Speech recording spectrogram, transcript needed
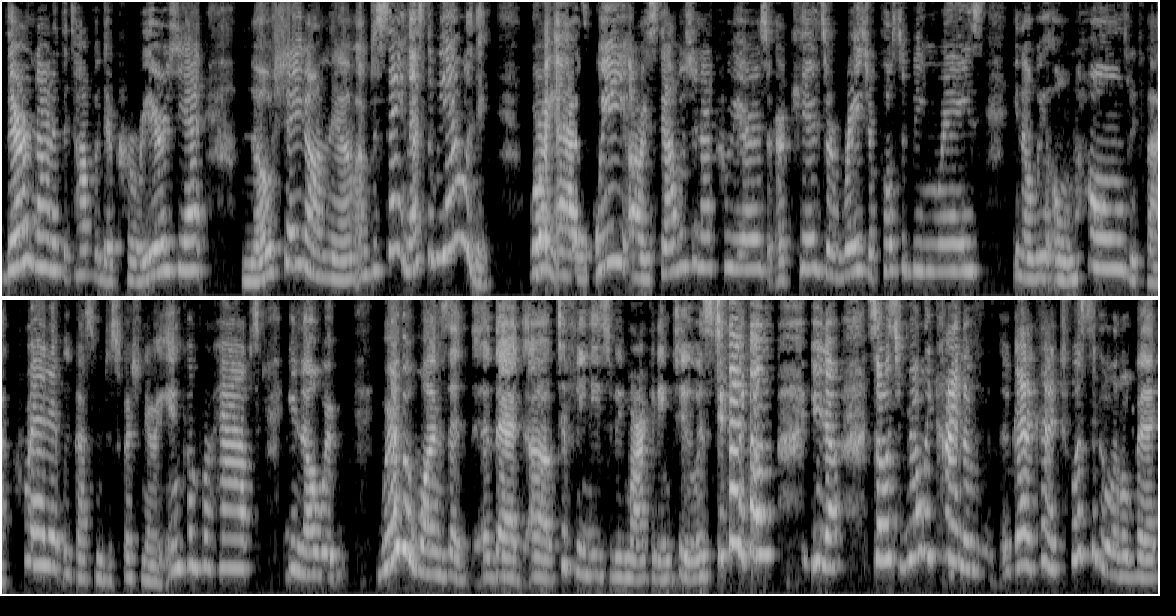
They're not at the top of their careers yet. No shade on them. I'm just saying that's the reality. Whereas right. we are establishing our careers, our kids are raised or close to being raised. You know, we own homes, we've got credit, we've got some discretionary income, perhaps. You know, we're we're the ones that that uh, Tiffany needs to be marketing to instead of, you know. So it's really kind of got to kind of twist it a little bit,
